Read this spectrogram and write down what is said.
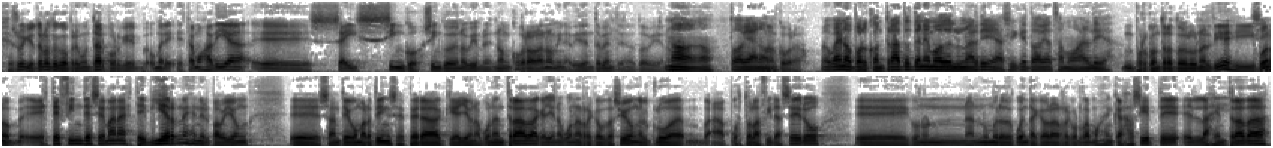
Jesús, yo te lo tengo que preguntar porque, hombre, estamos a día eh, 6, 5, 5 de noviembre. No han cobrado la nómina, evidentemente, no, todavía. ¿no? No, no, todavía no. No han cobrado. Pero bueno, por contrato tenemos del lunes al día, así que todavía estamos al día. por contrato del 1 al 10 y bueno, este fin de semana, este viernes en el pabellón eh, Santiago Martín se espera que haya una buena entrada, que haya una buena recaudación, el club ha, ha puesto la fila cero eh, con un número de cuenta que ahora recordamos en caja 7, en las entradas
